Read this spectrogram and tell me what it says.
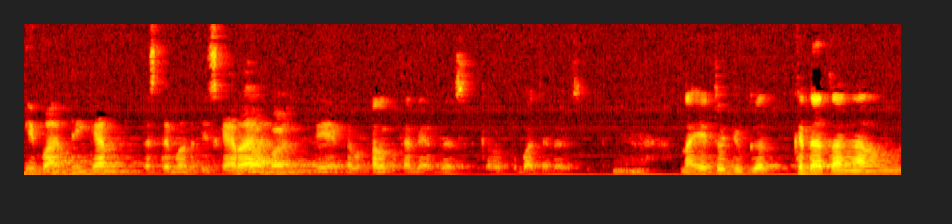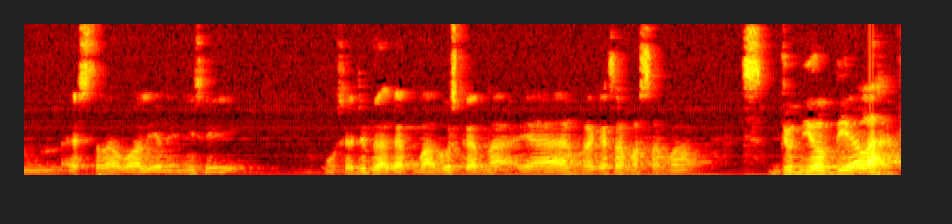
dibandingkan Esteban Vizcarra. Iya, kalau kalau kita lihat dari kalau kebaca dari situ. Hmm. Nah, itu juga kedatangan Esra Walian ini sih menurut saya juga agak bagus karena ya mereka sama-sama junior dia lah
